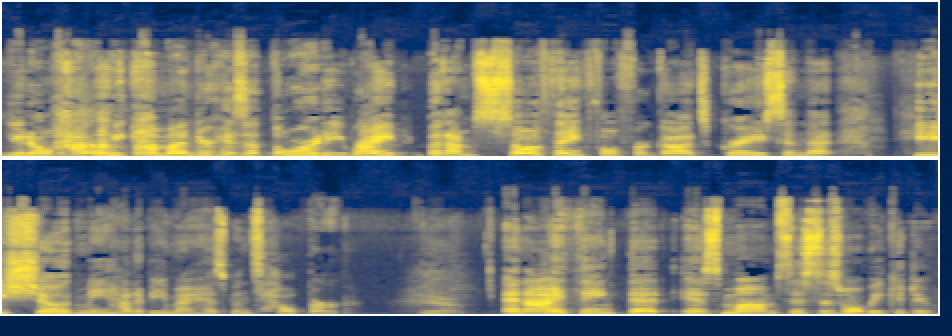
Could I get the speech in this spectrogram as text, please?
You know, how do we come under his authority, right? But I'm so thankful for God's grace and that he showed me how to be my husband's helper. Yeah. And I think that as moms, this is what we could do.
